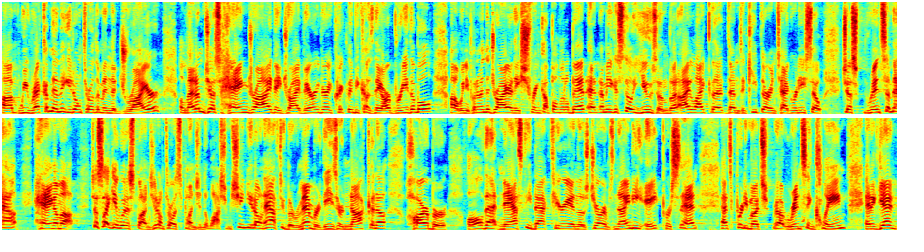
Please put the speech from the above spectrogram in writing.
Um, we recommend that you don't throw them in the dryer. Let them just hang dry. They dry very, very quickly because they are breathable. Uh, when you put them in the dryer, they shrink up a little bit. And I mean, you can still use them, but I like the, them to keep their integrity. So just rinse them out, hang them up. Just like you would a sponge. You don't throw a sponge in the washing machine. You don't have to. But remember, these are not going to harbor all that nasty bacteria and those germs. 98%, that's pretty much uh, clean. And again,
